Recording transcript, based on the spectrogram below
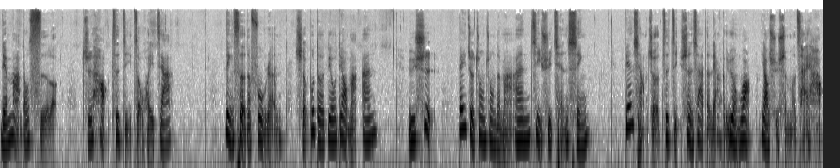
连马都死了，只好自己走回家。吝啬的妇人舍不得丢掉马鞍，于是背着重重的马鞍继续前行。边想着自己剩下的两个愿望要许什么才好，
